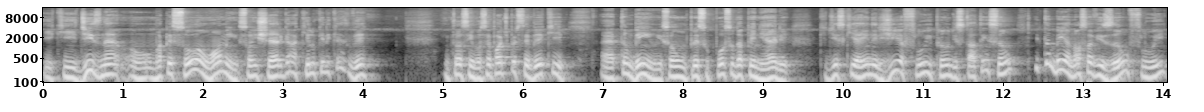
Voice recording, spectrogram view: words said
e que diz, né? Uma pessoa, um homem, só enxerga aquilo que ele quer ver. Então, assim, você pode perceber que é, também isso é um pressuposto da PNL que diz que a energia flui para onde está a atenção e também a nossa visão flui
